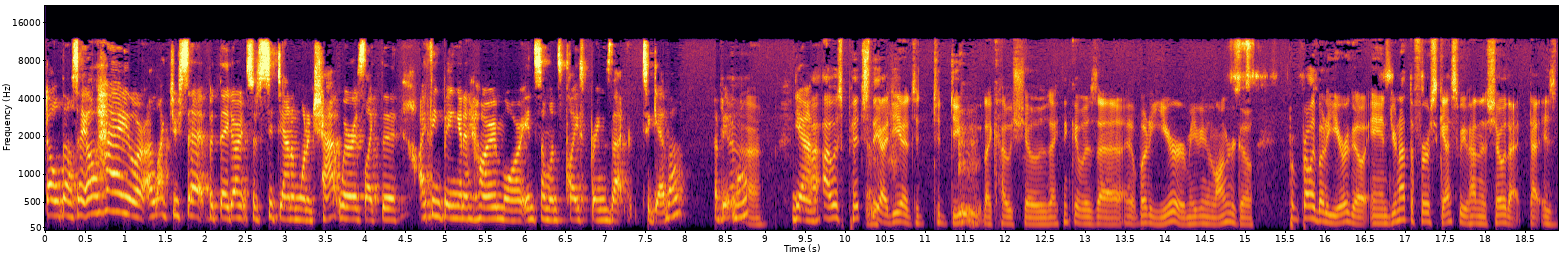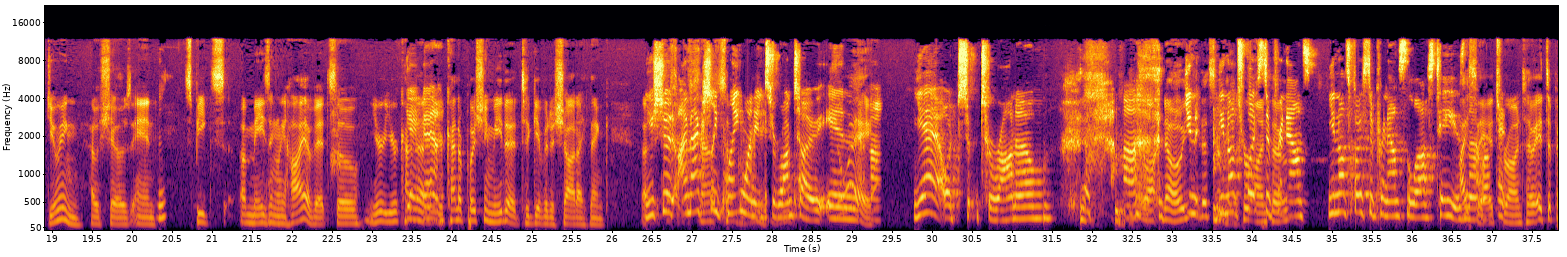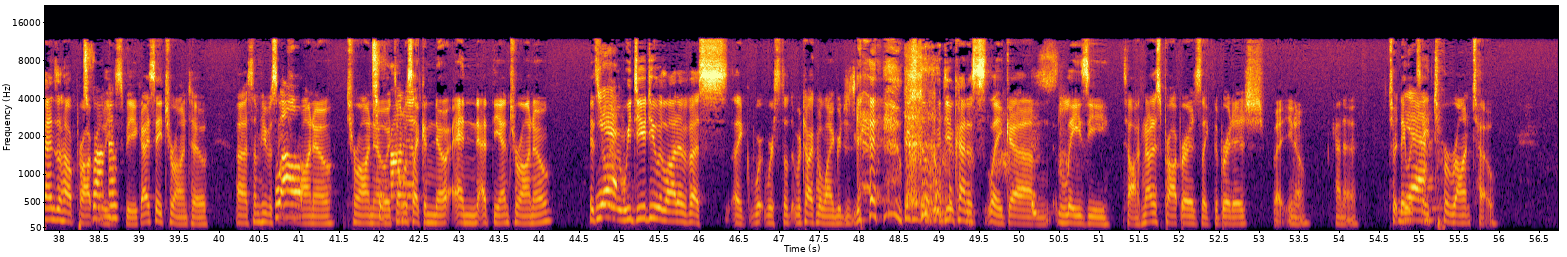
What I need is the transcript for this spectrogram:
they'll, they'll say, oh, hey, or I liked your set, but they don't sort of sit down and want to chat. Whereas like the, I think being in a home or in someone's place brings that together a bit yeah. more. Yeah. I, I, was pitched the idea to, to do like house shows. I think it was uh, about a year or maybe even longer ago probably about a year ago, and you're not the first guest we've had on the show that that is doing house shows and mm-hmm. speaks amazingly high of it. So you're you're kind of yeah. you're kind of pushing me to to give it a shot. I think uh, you should. I'm actually playing one in Toronto in. No uh, yeah, or t- Toronto. uh, no, you, are not supposed to pronounce. You're not supposed to pronounce the last T. Isn't I that say right? Toronto. It depends on how properly Toronto. you speak. I say Toronto. Uh, some people say well, Toronto. Toronto. Toronto. It's almost like a no, and at the end Toronto. It's yeah. Really, we do do a lot of us like we're, we're still we're talking about languages. we, still, we do kind of like um, lazy talk, not as proper as like the British, but you know, kind of they yeah. would say Toronto.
